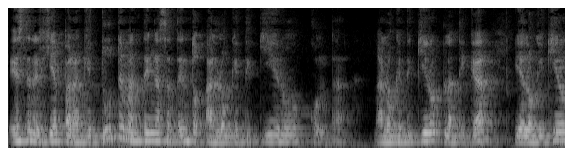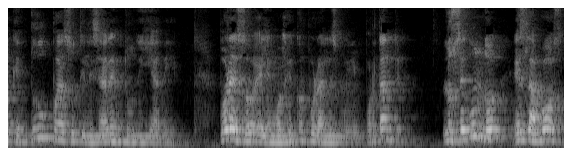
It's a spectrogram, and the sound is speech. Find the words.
esta energía para que tú te mantengas atento a lo que te quiero contar, a lo que te quiero platicar y a lo que quiero que tú puedas utilizar en tu día a día. Por eso el lenguaje corporal es muy importante. Lo segundo es la voz.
